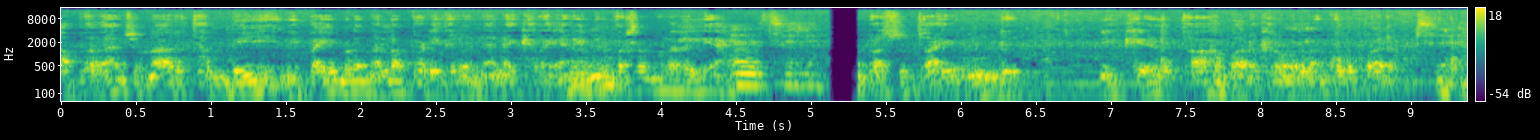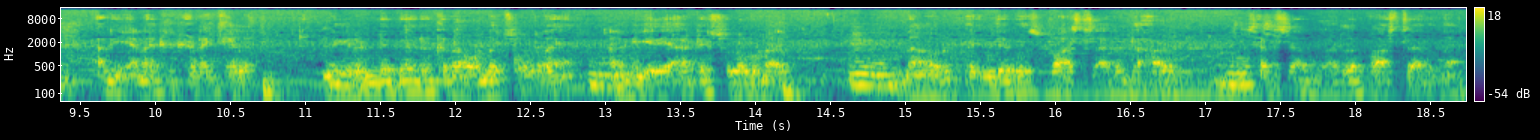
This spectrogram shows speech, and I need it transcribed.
அப்பதான் சொன்னாரு தம்பி நீ பைபிளை நல்லா படிக்கிறேன்னு நினைக்கிறேன். பிரசனம் பண்ணல இல்லையா? பசுத்தாய் உண்டு. நீ கேளு தாகமா இருக்கிறவங்கெல்லாம் கொடுப்பாரு. அது எனக்கு கிடைக்கல. நீங்க ரெண்டு பேருக்கு நான் ஒண்ணு சொல்றேன். நீங்க யார்கிட்டையும் சொல்லக்கூடாது. நான் ஒரு பெந்த பாஸ்டா இருந்த ஆள். சர்ச்சாங்காடுல பாஸ்டா இருந்தேன்.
